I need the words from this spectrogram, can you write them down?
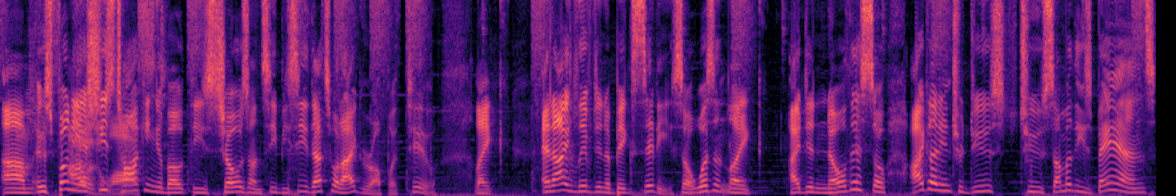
um, it was funny I as was she's lost. talking about these shows on CBC. That's what I grew up with too. Like, and I lived in a big city, so it wasn't like I didn't know this. So I got introduced to some of these bands,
